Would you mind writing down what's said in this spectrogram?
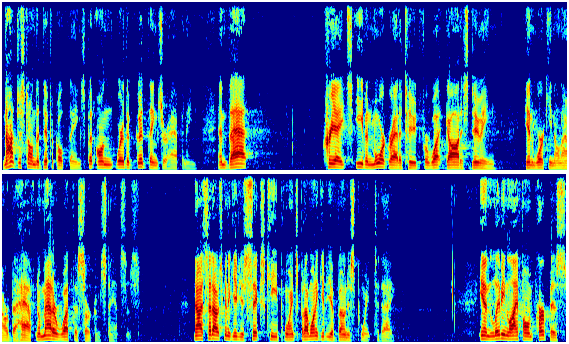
not just on the difficult things, but on where the good things are happening. And that creates even more gratitude for what God is doing in working on our behalf, no matter what the circumstances. Now, I said I was going to give you six key points, but I want to give you a bonus point today. In living life on purpose,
